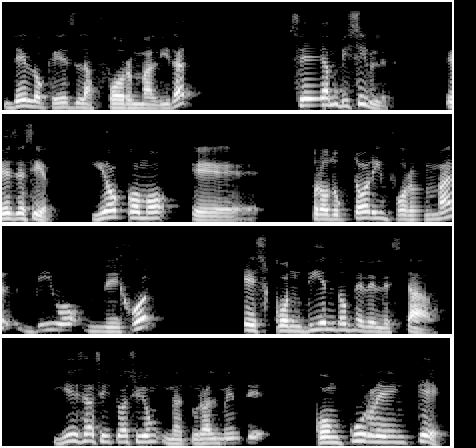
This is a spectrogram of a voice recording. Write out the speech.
de lo que es la formalidad sean visibles. Es decir, yo como eh, productor informal, vivo mejor escondiéndome del Estado. Y esa situación naturalmente concurre en que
